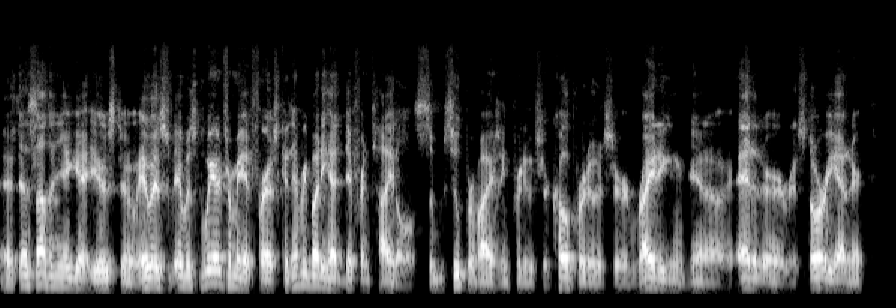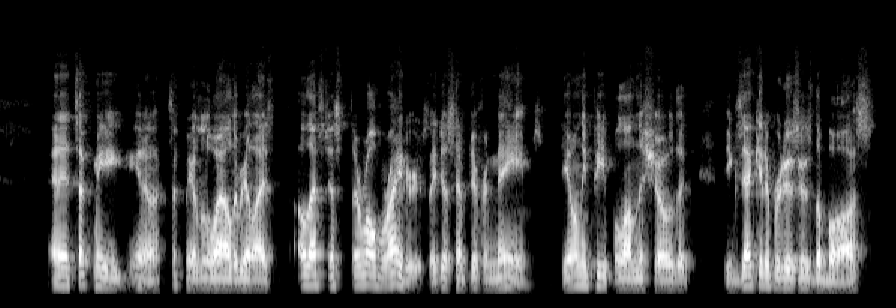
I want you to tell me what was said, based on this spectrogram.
it's just something you get used to. It was it was weird for me at first because everybody had different titles: supervising producer, co-producer, writing, you know, editor, story editor. And it took me, you know, it took me a little while to realize, oh, that's just they're all writers. They just have different names. The only people on the show that the executive producer is the boss.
